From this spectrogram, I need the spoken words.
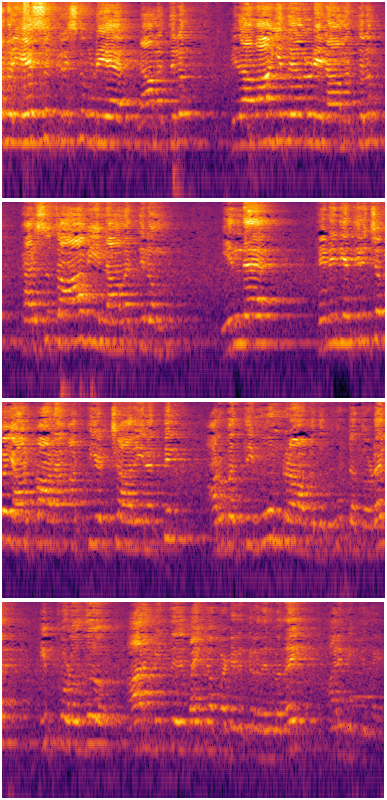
ஆண்டவர் இயேசு கிறிஸ்துவுடைய நாமத்திலும் பிதாவாகிய தேவனுடைய நாமத்திலும் பரிசுத்த நாமத்திலும் இந்த தென்னிந்திய திருச்சபை யாழ்ப்பாண அத்தியட்சாதீனத்தின் அறுபத்தி மூன்றாவது கூட்டத்தொடர் இப்பொழுது ஆரம்பித்து வைக்கப்பட்டிருக்கிறது என்பதை அறிவிக்கிறேன்.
